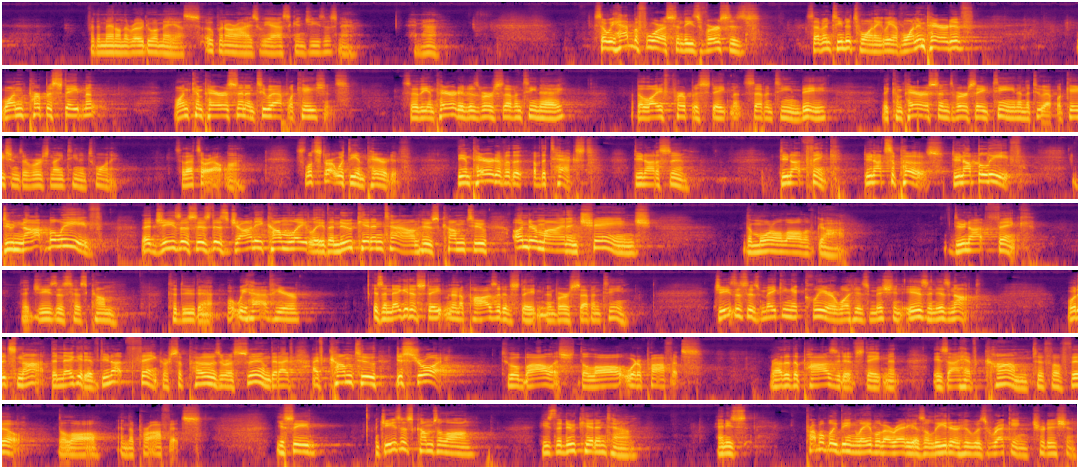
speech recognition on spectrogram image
for the men on the road to Emmaus. Open our eyes, we ask in Jesus' name. Amen. So we have before us in these verses 17 to 20, we have one imperative one purpose statement, one comparison, and two applications. So the imperative is verse 17a, the life purpose statement 17b, the comparisons verse 18, and the two applications are verse 19 and 20. So that's our outline. So let's start with the imperative. The imperative of the, of the text do not assume, do not think, do not suppose, do not believe. Do not believe that Jesus is this Johnny come lately, the new kid in town who's come to undermine and change the moral law of God. Do not think that Jesus has come to do that. What we have here is a negative statement and a positive statement in verse 17. Jesus is making it clear what his mission is and is not what it's not, the negative. Do not think or suppose or assume that I've, I've come to destroy, to abolish the law or the prophets. Rather, the positive statement is I have come to fulfill the law and the prophets. You see, Jesus comes along, he's the new kid in town, and he's probably being labeled already as a leader who was wrecking tradition.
